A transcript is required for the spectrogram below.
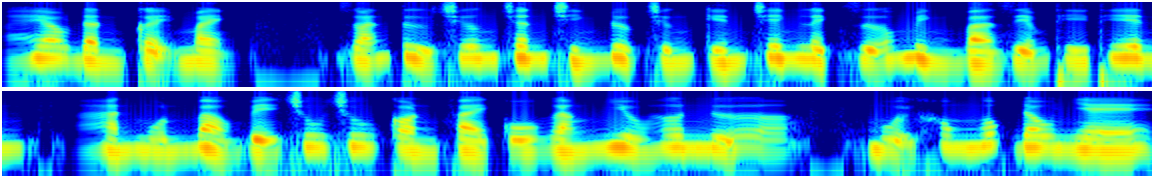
Heo đần cậy mạnh. Doãn tử trương chân chính được chứng kiến chênh lệch giữa mình và Diễm Thí Thiên. Hắn muốn bảo vệ Chu Chu còn phải cố gắng nhiều hơn nữa. Muội không ngốc đâu nhé.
